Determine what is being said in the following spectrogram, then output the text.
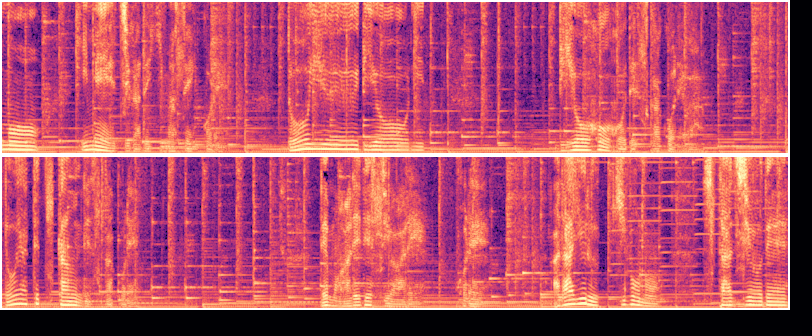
もイメージができませんこれ。どういう利用に利用方法ですかこれは。どうやって使うんですかこれ。でもあれですよあれ。これあらゆる規模のスタジオでの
